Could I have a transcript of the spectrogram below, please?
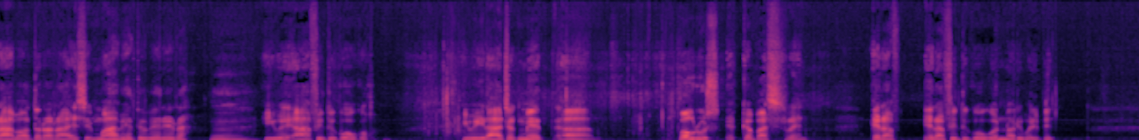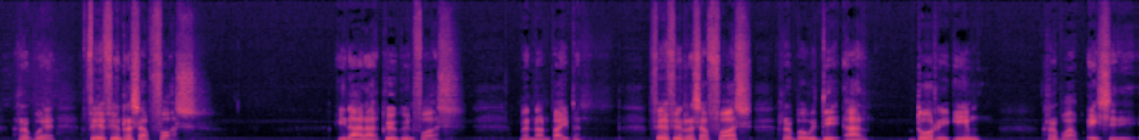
raabaatora raaisi e maavihetuverira mm. iwe aafitu koko iwe ilaajak meet borus ekkabasren era era fiti gogo nori wari bin rabwe fe fin rasap fos. Idara kygun fos men non baiben fe fin rasap fos rabwe widi ar dori im rabwe ap eisi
